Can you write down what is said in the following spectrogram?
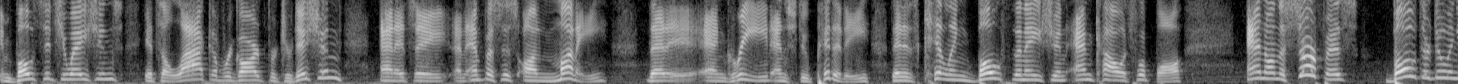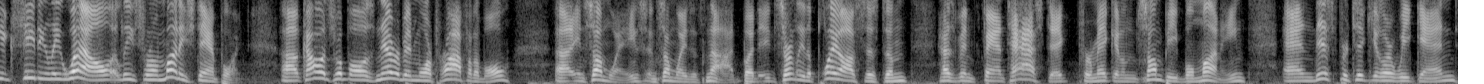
in both situations, it's a lack of regard for tradition and it's a an emphasis on money that and greed and stupidity that is killing both the nation and college football. And on the surface, both are doing exceedingly well, at least from a money standpoint. Uh, college football has never been more profitable. Uh, in some ways, in some ways it's not, but it, certainly the playoff system has been fantastic for making some people money. And this particular weekend,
